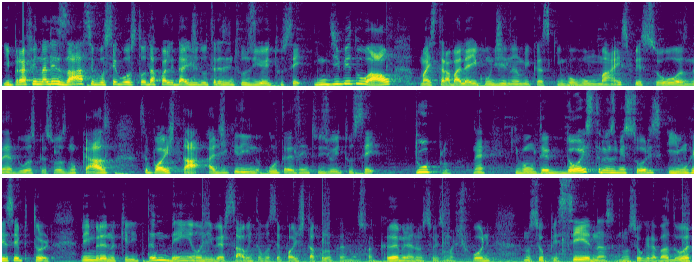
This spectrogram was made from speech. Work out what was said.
E para finalizar, se você gostou da qualidade do 308C individual, mas trabalha aí com dinâmicas que envolvam mais pessoas, né, duas pessoas no caso, você pode estar adquirindo o 308C duplo, né, que vão ter dois transmissores e um receptor. Lembrando que ele também é universal, então você pode estar colocando na sua câmera, no seu smartphone, no seu PC, na, no seu gravador.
